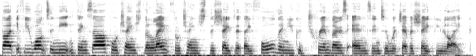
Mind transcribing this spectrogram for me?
But if you want to neaten things up or change the length or change the shape that they fall, then you could trim those ends into whichever shape you like.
